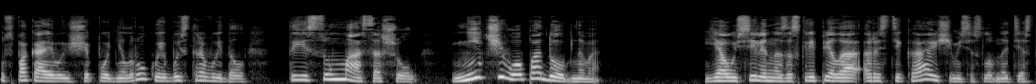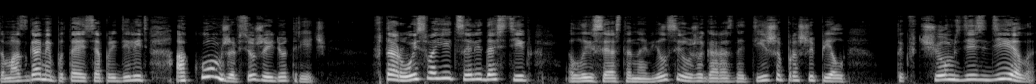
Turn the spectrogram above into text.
успокаивающе поднял руку и быстро выдал. «Ты с ума сошел! Ничего подобного!» Я усиленно заскрипела растекающимися, словно тесто, мозгами, пытаясь определить, о ком же все же идет речь. Второй своей цели достиг. Лысый остановился и уже гораздо тише прошипел. «Так в чем здесь дело?»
